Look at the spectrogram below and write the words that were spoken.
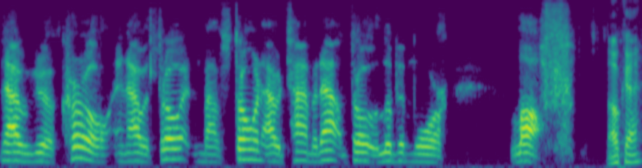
And I would do a curl, and I would throw it. And I was throwing, I would time it out and throw it a little bit more loft Okay.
